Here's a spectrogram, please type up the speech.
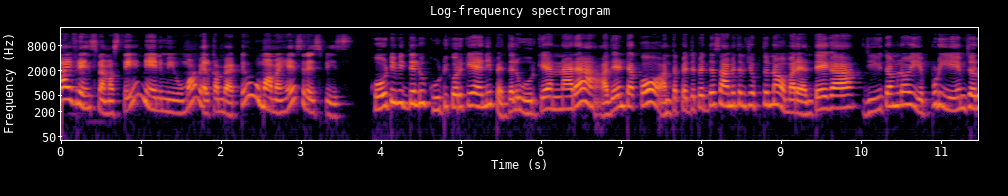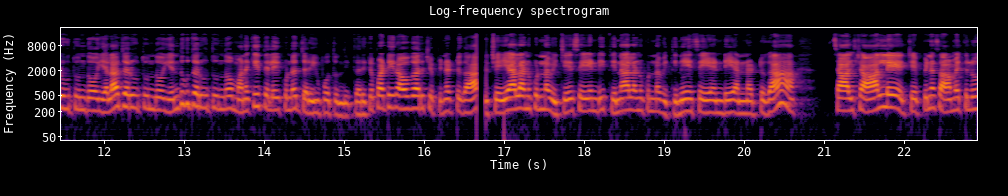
హాయ్ ఫ్రెండ్స్ నమస్తే. నేను మీ Uma. Welcome back to Uma Mahesh recipes కోటి విద్యలు కూటి కొరికే అని పెద్దలు ఊరికే అన్నారా? అదేంటక్కో? అంత పెద్ద పెద్ద సామెతలు చెప్తున్నావు. మరి అంతేగా? జీవితంలో ఎప్పుడు ఏం జరుగుతుందో ఎలా జరుగుతుందో ఎందుకు జరుగుతుందో మనకే తెలియకుండా జరిగిపోతుంది. గరికపాటి రావు గారు చెప్పినట్టుగా చేయాలనుకున్నవి చేసేయండి తినాలనుకున్నవి తినేసేయండి అన్నట్టుగా చాలు చాలే చెప్పిన సామెతలు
